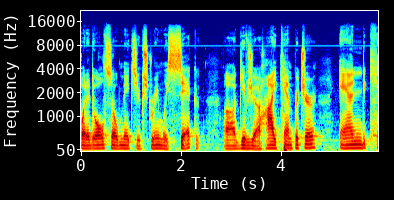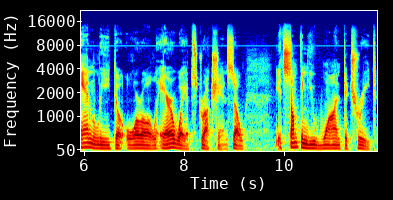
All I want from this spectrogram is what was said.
but it also makes you extremely sick, uh, gives you a high temperature, and can lead to oral airway obstruction. So it's something you want to treat.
